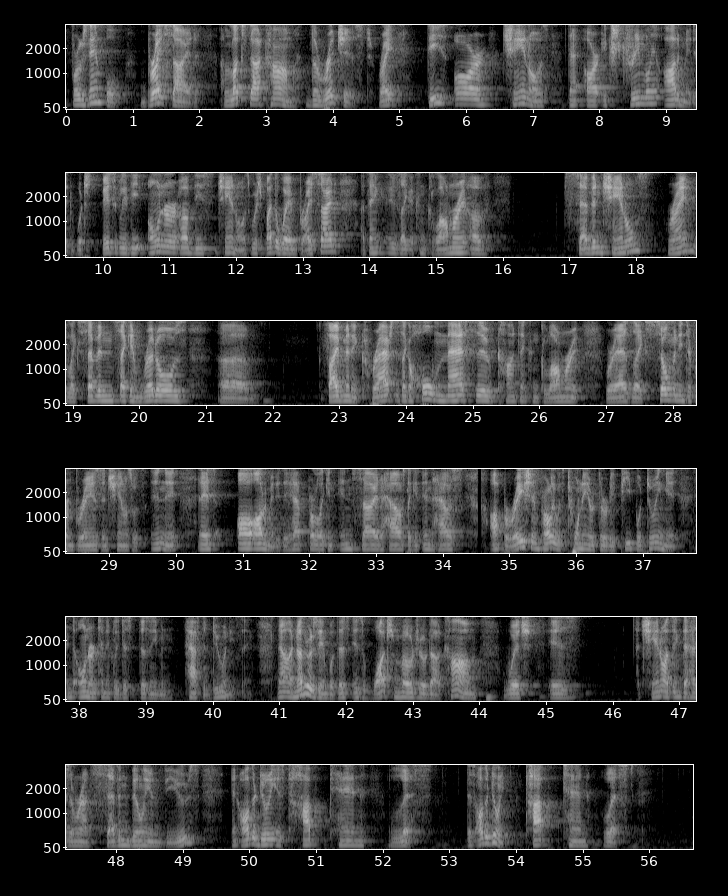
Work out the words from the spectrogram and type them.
For example, Brightside, Lux.com, The Richest, right? These are channels that are extremely automated, which basically the owner of these channels, which by the way, Brightside, I think is like a conglomerate of seven channels, right? Like seven second riddles, um, five minute crafts. It's like a whole massive content conglomerate, whereas like so many different brands and channels within it, and it's all automated. They have probably like an inside house, like an in house operation, probably with 20 or 30 people doing it, and the owner technically just doesn't even have to do anything. Now, another example of this is WatchMojo.com, which is a channel I think that has around 7 billion views, and all they're doing is top 10 lists. That's all they're doing. Top 10 list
